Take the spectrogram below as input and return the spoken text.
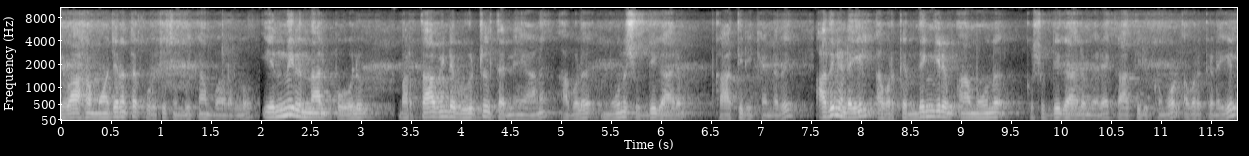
വിവാഹമോചനത്തെക്കുറിച്ച് ചിന്തിക്കാൻ പാടുള്ളൂ. എന്നിരുന്നാൽ പോലും ഭർത്താവിന്റെ വീട്ടിൽ തന്നെയാണ് അവൾ മൂന്ന് ശുദ്ധികാലം കാത്തിരിക്കേണ്ടത്. അതിനിടയിൽ അവർക്ക് എന്തെങ്കിലും ആ മൂന്ന് ശുദ്ധികാലം വരെ കാത്തിരിക്കുമ്പോൾ അവർക്കിടയിൽ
